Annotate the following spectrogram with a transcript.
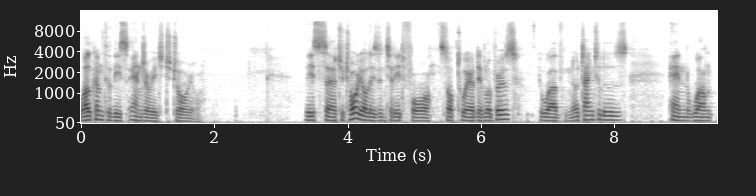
Welcome to this Android tutorial. This uh, tutorial is intended for software developers who have no time to lose and want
